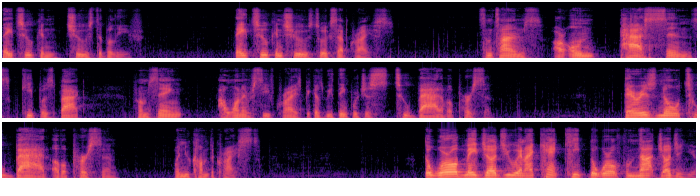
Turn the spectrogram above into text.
They too can choose to believe. They too can choose to accept Christ. Sometimes our own past sins keep us back from saying, I want to receive Christ because we think we're just too bad of a person. There is no too bad of a person when you come to Christ. The world may judge you, and I can't keep the world from not judging you.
